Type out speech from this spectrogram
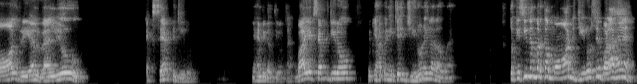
all real value except zero यहाँ भी गलती होता है। वाई एक्सेप्ट ज़ीरो क्योंकि यहाँ पे नीचे ज़ीरो नहीं लगा हुआ है। तो किसी नंबर का मॉड ज़ीरो से बड़ा है,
